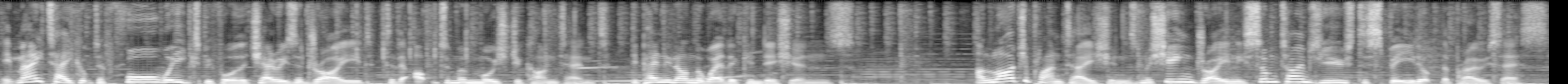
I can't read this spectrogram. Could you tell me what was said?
It may take up to four weeks before the cherries are dried to the optimum moisture content, depending on the weather conditions. On larger plantations, machine drying is sometimes used to speed up the process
